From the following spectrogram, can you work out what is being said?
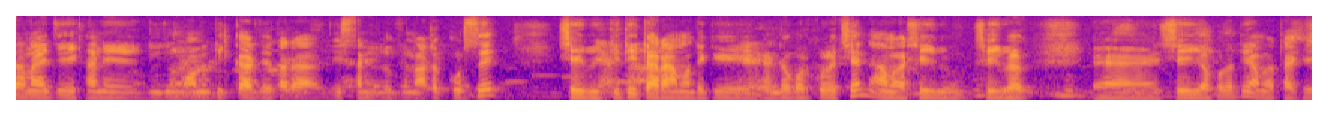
জানায় যে এখানে দুজন অনৈতিক কার্যে তারা স্থানীয় লোকজন আটক করছে, সেই ভিত্তিতেই তারা আমাদেরকে হ্যান্ড ওভার করেছেন। আমরা সেই, সেইভাবে সেই অপরাধে আমরা তাকে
